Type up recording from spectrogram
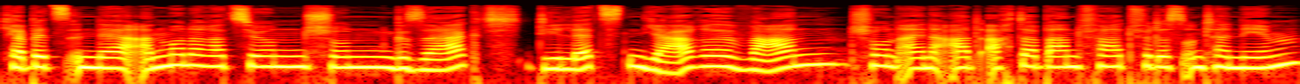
Ich habe jetzt in der Anmoderation schon gesagt, die letzten Jahre waren schon eine Art Achterbahnfahrt für das Unternehmen.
